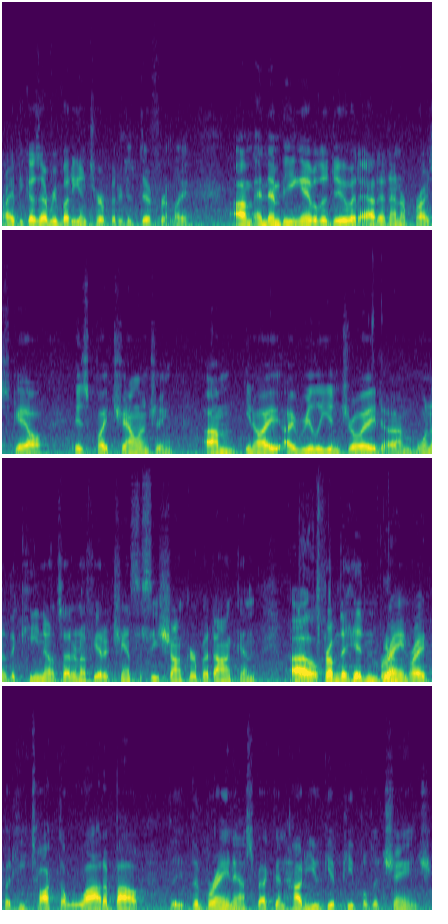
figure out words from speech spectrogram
right? Because everybody interpreted it differently. Um, and then being able to do it at an enterprise scale is quite challenging. Um, you know, I, I really enjoyed um, one of the keynotes, I don't know if you had a chance to see Shankar Vedantam uh, No. from the Hidden Brain, right? But he talked a lot about the, the brain aspect and how do you get people to change.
